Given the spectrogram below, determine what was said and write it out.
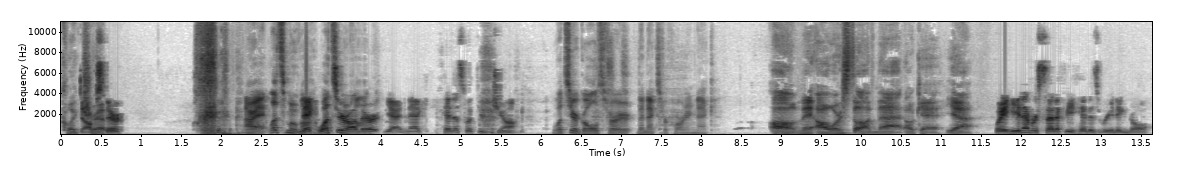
QuikTrip. Dumpster. All right, let's move Nick, on. Nick, what's Let's your move on. other? Yeah, Nick, hit us with your junk. What's your goals for the next recording, Nick? Oh man. Oh, we're still on that. Okay. Yeah. Wait, he never said if he hit his reading goal.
